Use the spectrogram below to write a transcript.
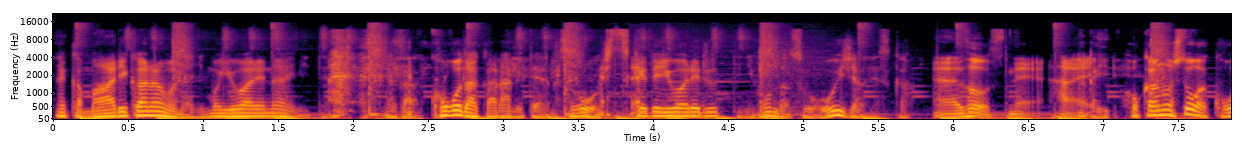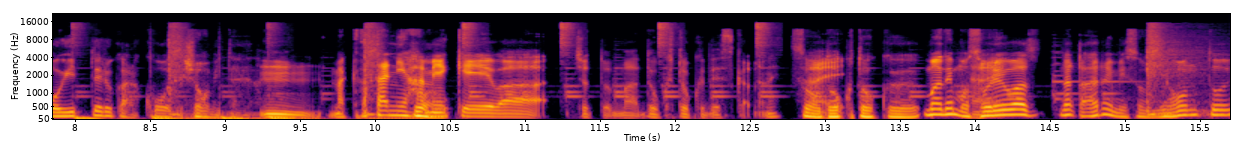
なんか周りからも何も言われないみたいな、なんかこうだからみたいな、すごい押し付けで言われるって日本ではすごい多いじゃないですか。あそうですね。はい。他の人がこう言ってるからこうでしょうみたいな。うん。まあ、型にはめ系はちょっとまあ独特ですからね。そう、はい、独特。まあでもそれは、なんかある意味、その日本と、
